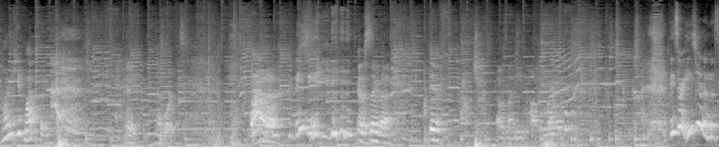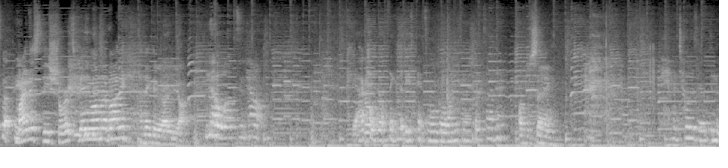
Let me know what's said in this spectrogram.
Why do you keep laughing? Hey, that worked. wow, uh, baby. Gotta say that. If ouch, that was my knee popping by way. These are easier than the sweatpants. Minus these shorts being on my body, I think they would already be on. No, well, it doesn't count. Yeah, I actually don't think that these pants will go on with my shirts either. I'm just saying. Yeah, my toes are the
